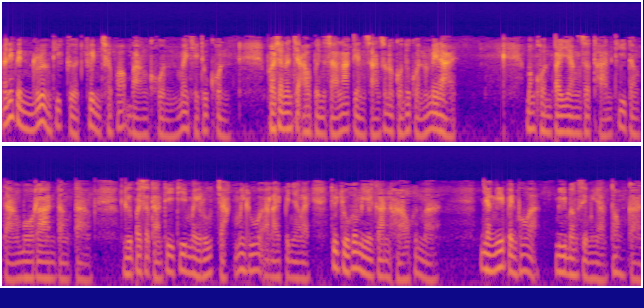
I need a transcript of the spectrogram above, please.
อันนี้เป็นเรื่องที่เกิดขึ้นเฉพาะบางคนไม่ใช่ทุกคน เพราะฉะนั้นจะเอาเป็นสาระเกณฑ์สารสำหรับคนทุกคนนั้นไม่ได้ บางคนไปยังสถานที่ต่างๆ โบราณต่างๆ หรือไปสถานที่ที่ไม่รู้จักไม่รู้อะไรเป็นอย่างไรจู่ๆก็มีอาการหาวขึ้นมา อย่างนี้เป็นเพราะว่ามีบางสิ่งบางอย่างต้องการ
